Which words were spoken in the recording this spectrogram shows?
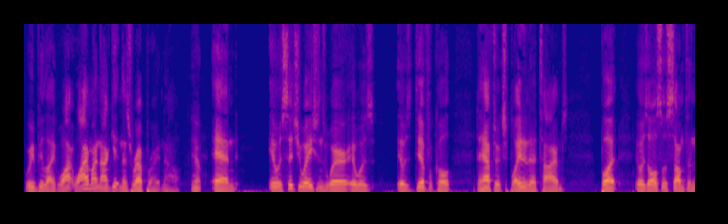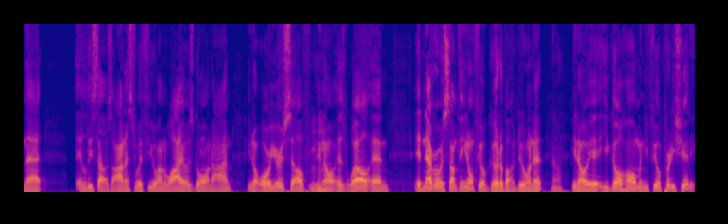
where you'd be like why why am i not getting this rep right now Yep. and it was situations where it was it was difficult to have to explain it at times but it was also something that at least I was honest with you on why it was going on, you know, or yourself, you Mhm. know, as well. And it never was something you don't feel good about doing it. No. You know, you, you go home and you feel pretty shitty.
